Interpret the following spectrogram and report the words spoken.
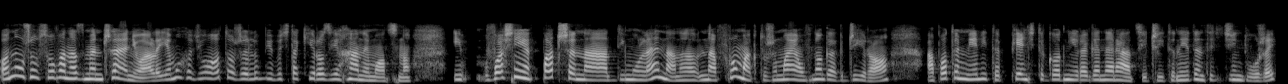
On użył słowa na zmęczeniu, ale jemu chodziło o to, że lubi być taki rozjechany mocno. I właśnie jak patrzę na Dimulena, na, na Fruma, którzy mają w nogach Giro, a potem mieli te pięć tygodni regeneracji, czyli ten jeden tydzień dłużej,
